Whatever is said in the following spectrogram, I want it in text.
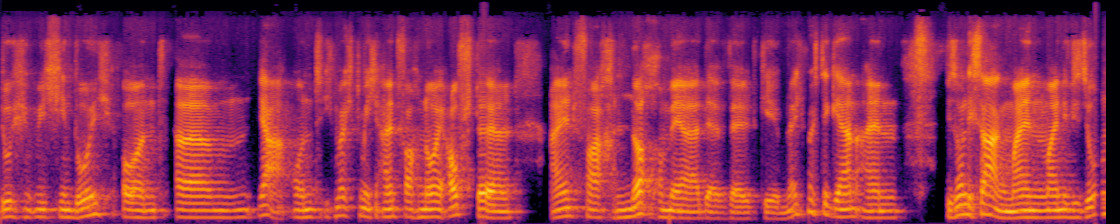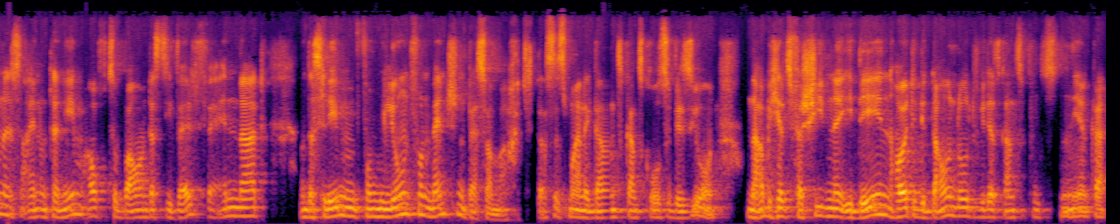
durch mich hindurch. Und ähm, ja, und ich möchte mich einfach neu aufstellen, einfach noch mehr der Welt geben. Ich möchte gern ein, wie soll ich sagen, mein, meine Vision ist, ein Unternehmen aufzubauen, das die Welt verändert und das Leben von Millionen von Menschen besser macht. Das ist meine ganz, ganz große Vision. Und da habe ich jetzt verschiedene Ideen heute gedownloadet, wie das Ganze funktionieren kann,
